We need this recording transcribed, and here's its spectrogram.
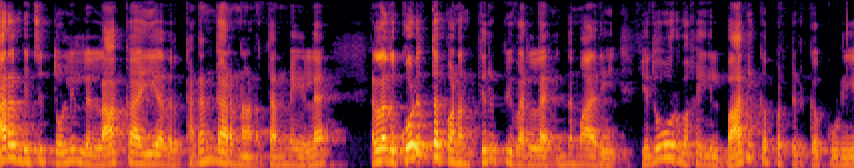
ஆரம்பித்து தொழிலில் லாக் ஆகி அதில் கடன்காரனான தன்மையில் அல்லது கொடுத்த பணம் திருப்பி வரல இந்த மாதிரி ஏதோ ஒரு வகையில் பாதிக்கப்பட்டிருக்கக்கூடிய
